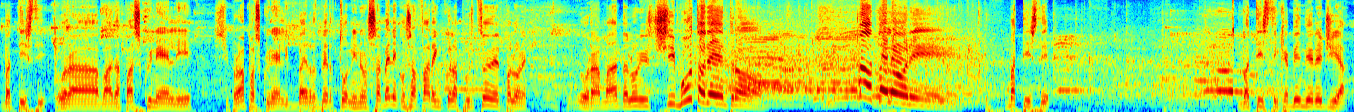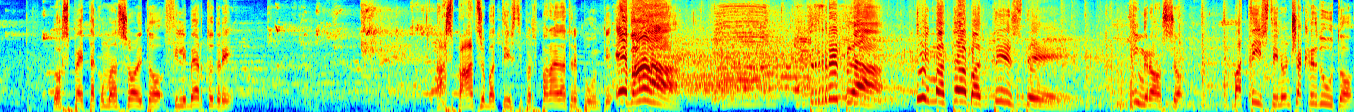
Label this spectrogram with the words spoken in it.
Battisti ora va da Pasquinelli si prova Pasquinelli Berbertoni non sa bene cosa fare in quella posizione del pallone. Ora Maddaloni ci butta dentro. Maddaloni! Battisti. Battisti in cabina di regia. Lo aspetta come al solito Filiberto Dri. Ha spazio Battisti per sparare da tre punti. E va! Tripla di Matteo Battisti. Ingrosso. Battisti non ci ha creduto.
